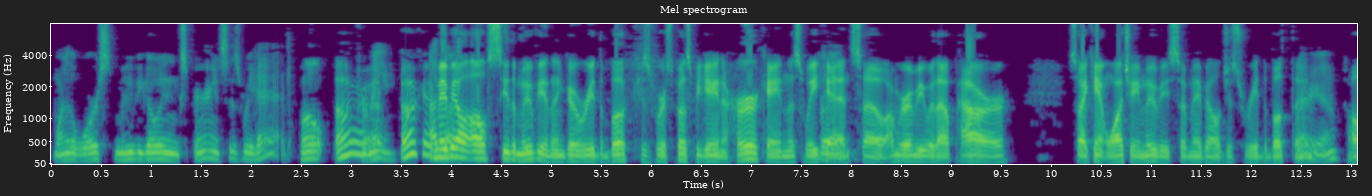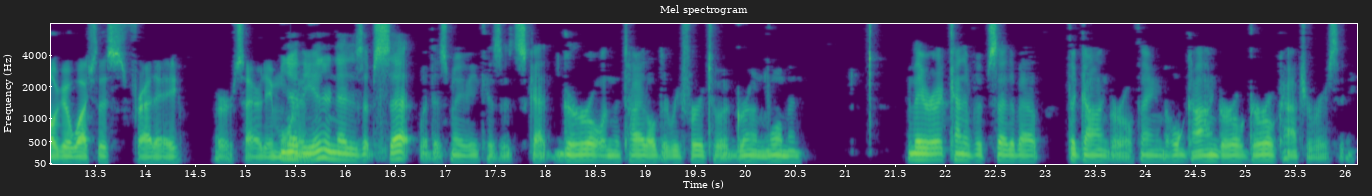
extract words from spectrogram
one of the worst movie going experiences we had. Well, all For me. okay, I maybe thought- I'll, I'll see the movie and then go read the book because we're supposed to be getting a hurricane this weekend, Right. so I'm going to be without power, so I can't watch any movies. So maybe I'll just read the book then. There you I'll go watch this Friday or Saturday go. You morning. the internet is upset with this movie because it's got girl in the title to refer to a grown woman. And they were kind of upset about the Gone Girl thing, the whole Gone Girl girl controversy.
